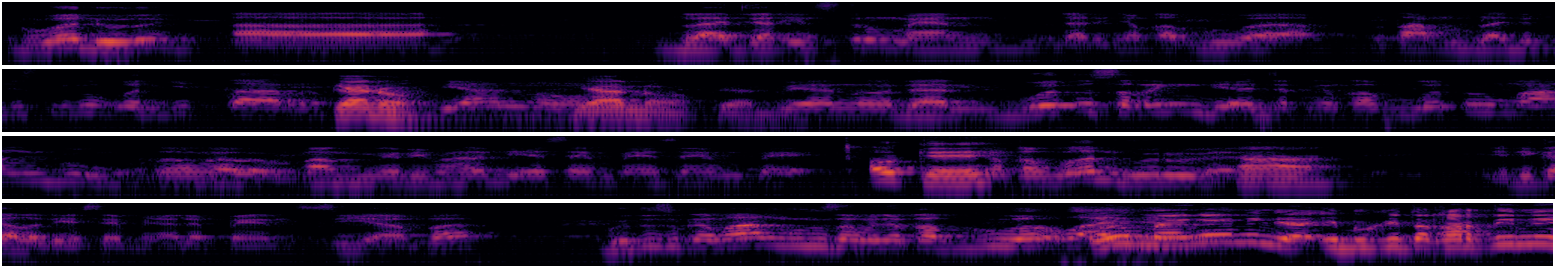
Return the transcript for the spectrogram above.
Gue dulu eh, belajar instrumen dari nyokap gue Pertama belajar justru gue bukan gitar. Piano? Piano. Piano, piano. Piano. Dan gue tuh sering diajak nyokap gue tuh manggung tau gak lo? Manggungnya di mana? Di SMP SMP Oke. nyokap gue kan guru kan? Ah. jadi kalau di SMP ada pensi apa gue tuh suka manggung sama nyokap gue wah Lu mainnya ini enggak? Ibu kita Kartini?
